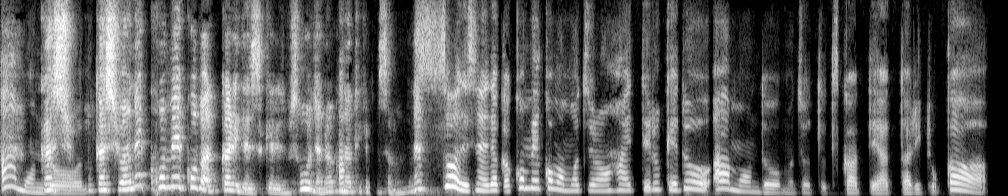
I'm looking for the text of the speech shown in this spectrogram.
アーモン昔ド、昔はね、米粉ばっかりですけれども、そうじゃなくなってきましたもんね。そうですね。だから米粉ももちろん入ってるけど、アーモンドもちょっと使ってやったりとか、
